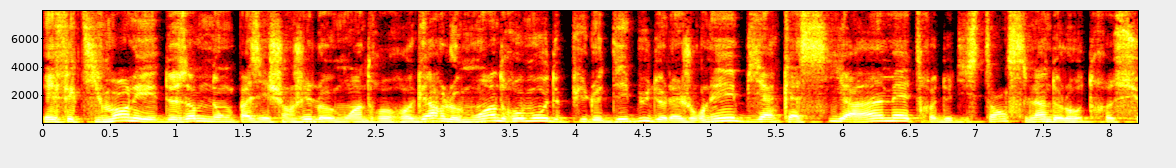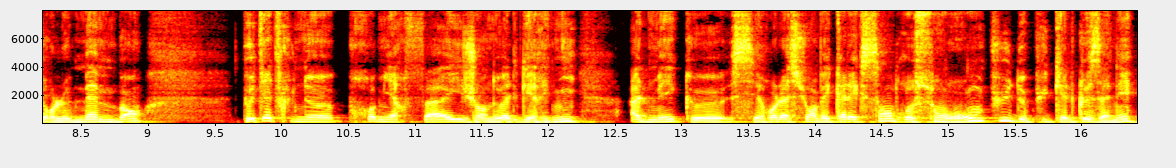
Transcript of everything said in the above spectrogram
Effectivement, les deux hommes n'ont pas échangé le moindre regard, le moindre mot depuis le début de la journée, bien qu'assis à un mètre de distance l'un de l'autre sur le même banc. Peut-être une première faille, Jean-Noël Guérini admet que ses relations avec Alexandre sont rompues depuis quelques années.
